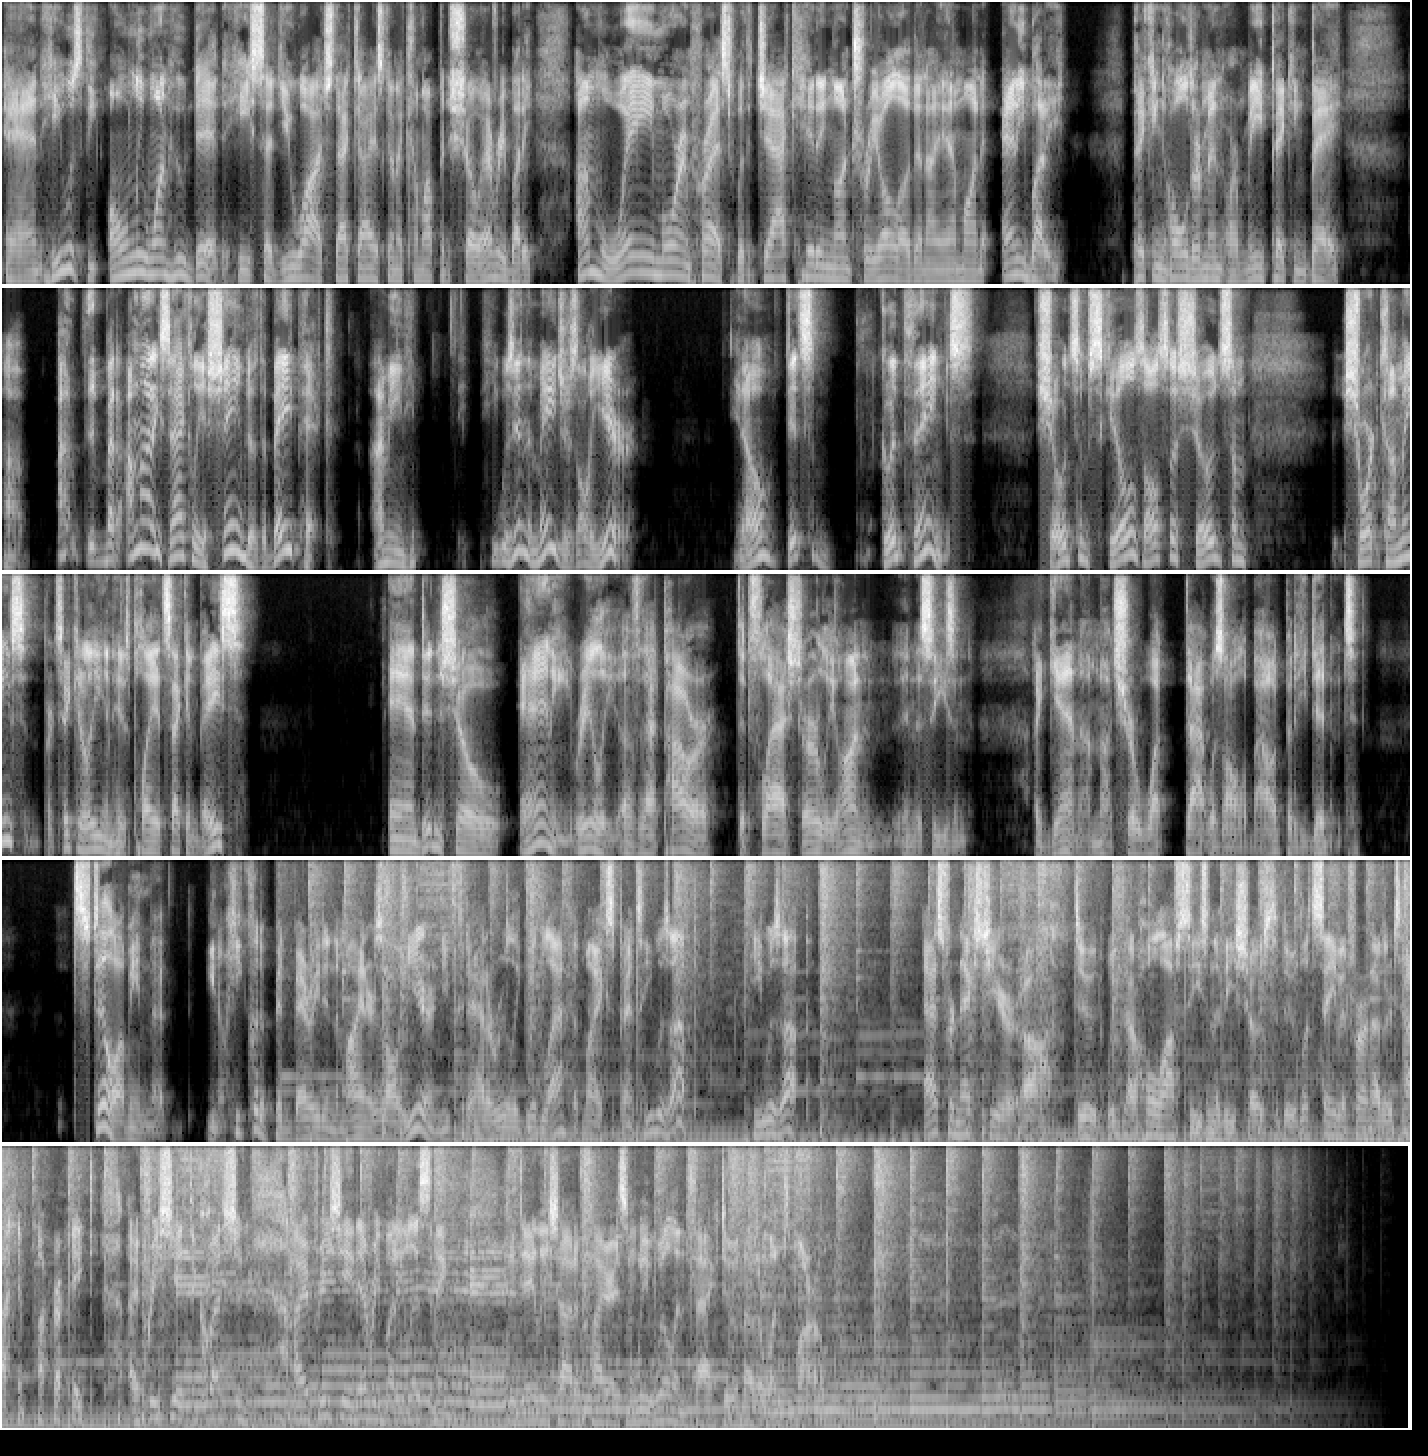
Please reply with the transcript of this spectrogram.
And he was the only one who did. He said, You watch, that guy is going to come up and show everybody. I'm way more impressed with Jack hitting on Triolo than I am on anybody picking Holderman or me picking Bae. Uh, I, but I'm not exactly ashamed of the Bae pick. I mean, he, he was in the majors all year, you know, did some good things, showed some skills, also showed some shortcomings, particularly in his play at second base, and didn't show any really of that power that flashed early on in, in the season. Again, I'm not sure what that was all about, but he didn't. Still, I mean, uh, you know, he could have been buried in the minors all year and you could have had a really good laugh at my expense. He was up. He was up. As for next year, oh, dude, we've got a whole off season of these shows to do. Let's save it for another time. All right. I appreciate the question. I appreciate everybody listening to Daily Shot of Pirates, and we will, in fact, do another one tomorrow.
